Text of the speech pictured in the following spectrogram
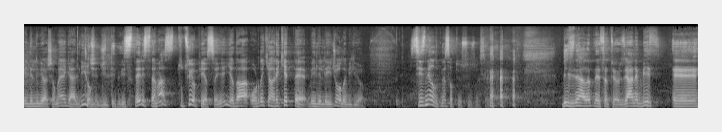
belirli bir aşamaya geldiği Çok için ciddi büyüdü. ister istemez tutuyor piyasayı ya da oradaki hareket de belirleyici olabiliyor. Siz ne alıp ne satıyorsunuz mesela? Biz ne alıp ne satıyoruz? Yani biz e,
